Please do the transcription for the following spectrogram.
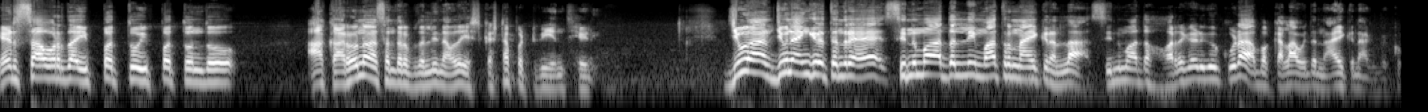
ಎರಡು ಸಾವಿರದ ಇಪ್ಪತ್ತು, ಇಪ್ಪತ್ತೊಂದು ಆ ಕರೋನಾ ಸಂದರ್ಭದಲ್ಲಿ ನಾವು ಎಷ್ಟು ಕಷ್ಟಪಟ್ವಿ ಅಂತ ಹೇಳಿ. ಜೀವನ ಜೀವನ ಹೆಂಗಿರುತ್ತೆ ಅಂದರೆ ಸಿನಿಮಾದಲ್ಲಿ ಮಾತ್ರ ನಾಯಕನಲ್ಲ, ಸಿನಿಮಾದ ಹೊರಗಡೆಗೂ ಕೂಡ ಒಬ್ಬ ಕಲಾವಿದ ನಾಯಕನಾಗಬೇಕು.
